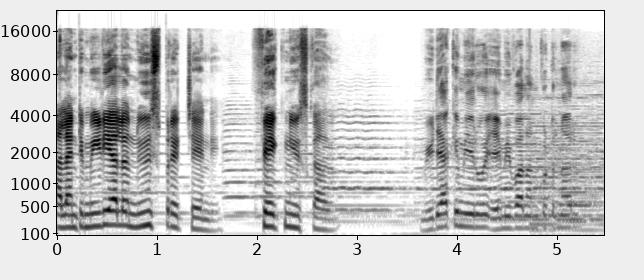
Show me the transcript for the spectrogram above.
అలాంటి మీడియాలో న్యూస్ స్ప్రెడ్ చేయండి. ఫేక్ న్యూస్ కాదు. మీడియాకి మీరు ఏమి ఇవ్వాలనుకుంటున్నారు?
